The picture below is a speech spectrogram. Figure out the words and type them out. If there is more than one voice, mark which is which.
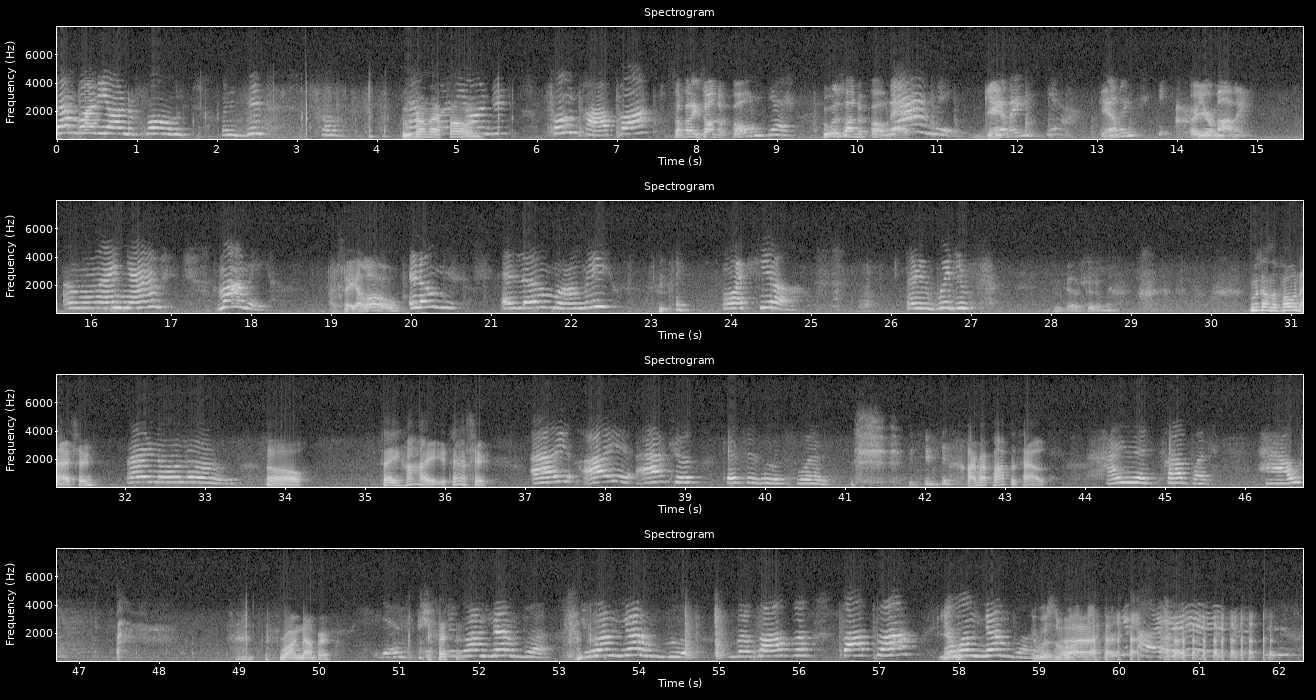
Speaker 1: somebody on the phone on this phone.
Speaker 2: Who's on that phone?
Speaker 1: On this phone, Papa.
Speaker 3: Somebody's on the phone?
Speaker 1: Yes.
Speaker 3: Who is on the phone? Ask
Speaker 1: Mommy.
Speaker 3: Gammy?
Speaker 1: Yeah.
Speaker 3: Gammy? Or your mommy?
Speaker 1: Um, my name, Mommy.
Speaker 3: I say hello.
Speaker 1: Hello, hello, Mommy. Right here. And waiting.
Speaker 3: You gotta put him
Speaker 2: Who's on the phone, Asher?
Speaker 1: I don't know.
Speaker 2: Oh. Say hi, it's Asher.
Speaker 1: I I actually this is my friend.
Speaker 2: I'm at Papa's house.
Speaker 1: I'm at Papa's house.
Speaker 2: Wrong number?
Speaker 1: Yes, wrong number. Wrong number. But Papa, Papa,
Speaker 3: Yeah, it was-
Speaker 1: wrong number.
Speaker 3: It was the wrong
Speaker 1: yeah, it is.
